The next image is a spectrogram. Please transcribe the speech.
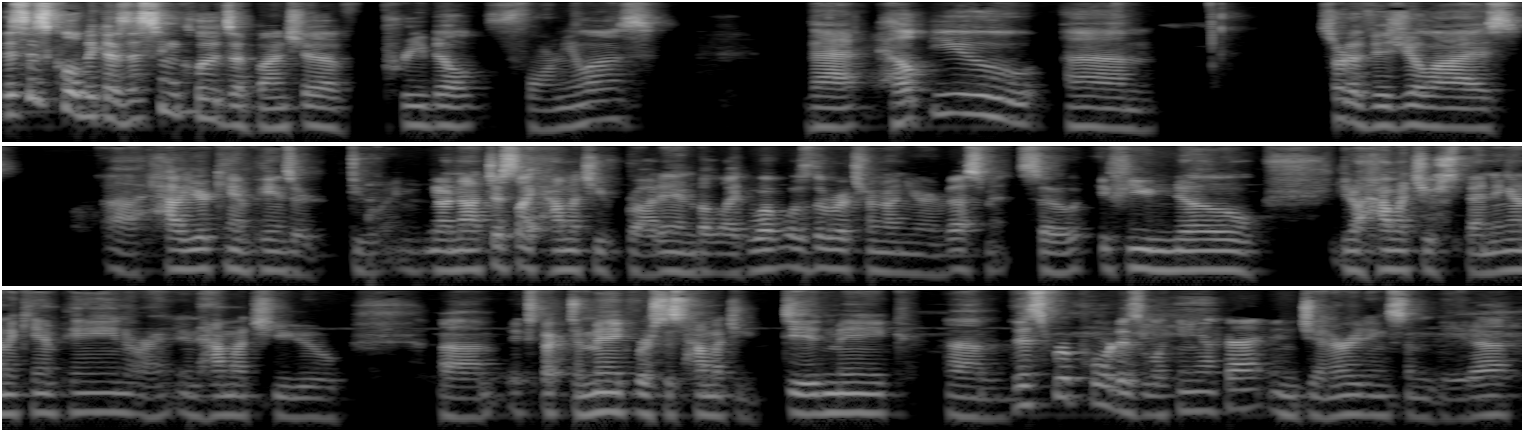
This is cool because this includes a bunch of pre-built formulas that help you um, sort of visualize uh, how your campaigns are doing. You know, not just like how much you've brought in, but like what was the return on your investment. So if you know, you know how much you're spending on a campaign or and how much you um, expect to make versus how much you did make, um, this report is looking at that and generating some data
